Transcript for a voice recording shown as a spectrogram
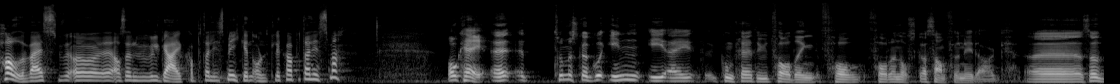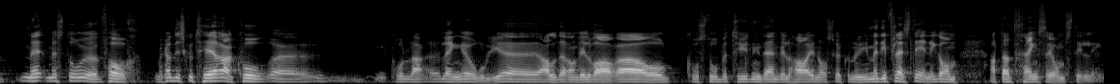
halvveis, altså en vulgærkapitalisme, ikke en ordentlig kapitalisme. Ok, Jeg tror vi skal gå inn i en konkret utfordring for, for det norske samfunnet i dag. Uh, så vi, vi, står overfor Vi kan diskutere hvor, uh, hvor lenge oljealderen vil vare, og hvor stor betydning den vil ha i norsk økonomi. Men de fleste er enige om at det trengs en omstilling.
